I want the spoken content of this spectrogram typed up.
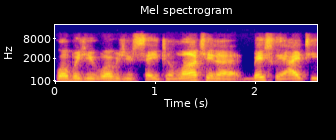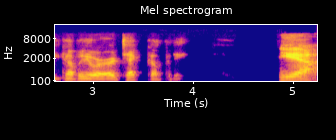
what would you, what would you say to them launching a basically IT company or a tech company? Yeah.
